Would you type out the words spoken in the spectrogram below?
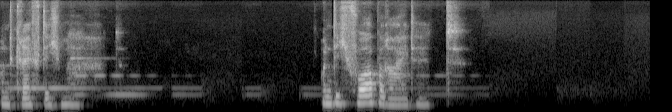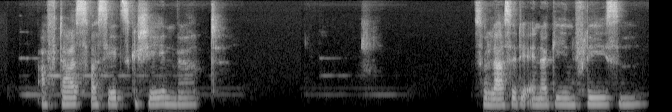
und kräftig macht und dich vorbereitet auf das, was jetzt geschehen wird. So lasse die Energien fließen.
